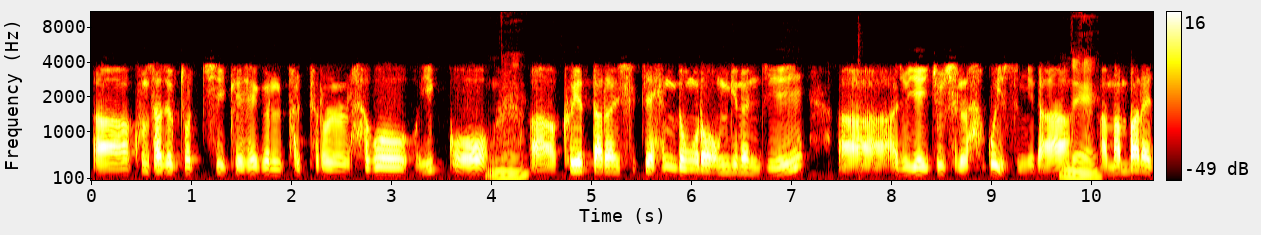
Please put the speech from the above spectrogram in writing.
아, 군사적 조치 계획을 발표를 하고 있고 네. 아, 그에 따른 실제 행동으로 옮기는지 아, 아주 예의주시를 하고 있습니다. 네. 아, 만반의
